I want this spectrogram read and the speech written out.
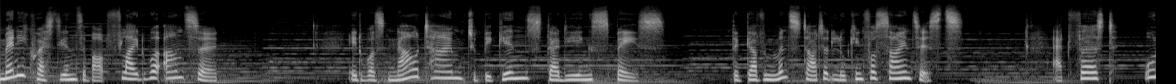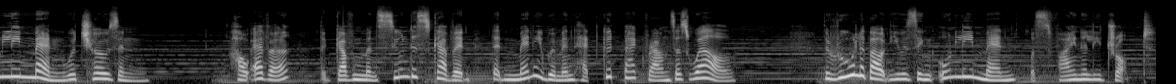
many questions about flight were answered it was now time to begin studying space. The government started looking for scientists. At first, only men were chosen. However, the government soon discovered that many women had good backgrounds as well. The rule about using only men was finally dropped.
